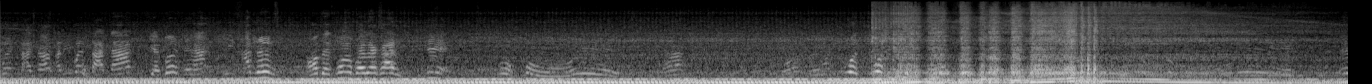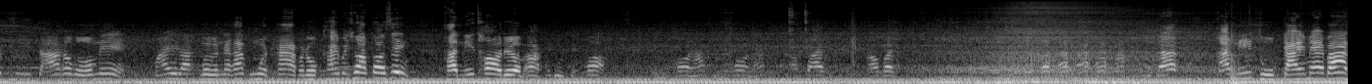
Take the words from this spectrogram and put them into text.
เบิ้ลตัดครับอันนี้เบิ้ลตัดนะอย่าเบิ้ลนะฮะอีกคันหนึ่งเอาแต่ท่อไปแล้วกันนี่โอ้โห วดปวดเอฟซีจ๋าครับผมนี่ ไม้หลักหมื่นนะครับ งวด5พันใครไปชอบก็ซิ่ง คันนี้ท่อเดิม อะ ให้ดูเสียงท่อเสียงท่อนะเสียงท่อนะ เอาไป เอาไปนะคันนี้ถูกใจแม่บ้าน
